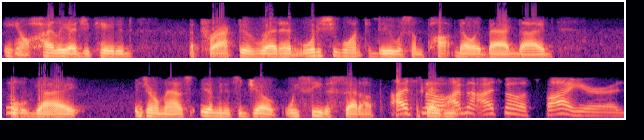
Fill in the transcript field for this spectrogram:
you know, highly educated, attractive redhead. What does she want to do with some pot-belly, bag-dyed old guy, General Mattis? I mean, it's a joke. We see the setup. I smell. I'm. A, I smell a spy here,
